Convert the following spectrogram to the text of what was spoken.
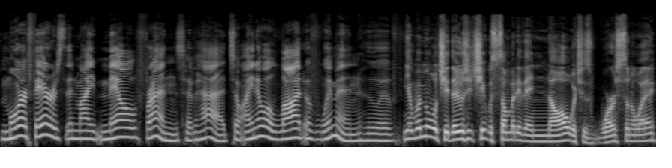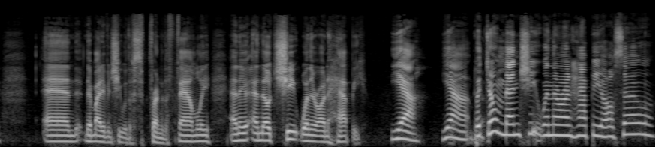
more affairs than my male friends have had. So I know a lot of women who have. Yeah, women will cheat. They usually cheat with somebody they know, which is worse in a way, and they might even cheat with a friend of the family, and they and they'll cheat when they're unhappy. Yeah, yeah. But don't men cheat when they're unhappy also?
